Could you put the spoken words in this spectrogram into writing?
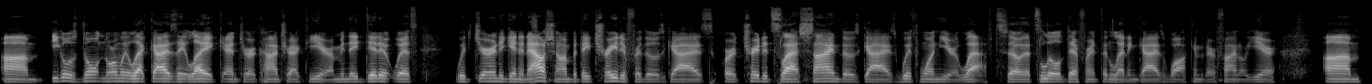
Um, Eagles don't normally let guys they like enter a contract year. I mean, they did it with with Jernigan and Alshon, but they traded for those guys or traded slash signed those guys with one year left. So that's a little different than letting guys walk into their final year. Um,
